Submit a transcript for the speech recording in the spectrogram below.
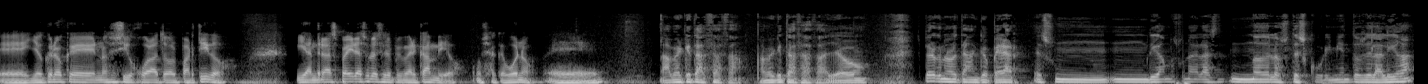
eh, yo creo que no sé si jugará todo el partido. Y Andrés Peira suele ser el primer cambio. O sea que, bueno. A ver qué tal Zaza. A ver qué tal Zaza. Yo espero que no lo tengan que operar. Es un, digamos, una de las, uno de los descubrimientos de la liga.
